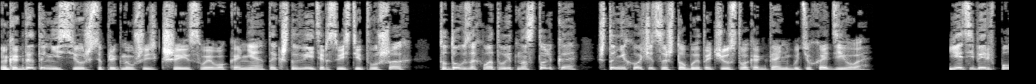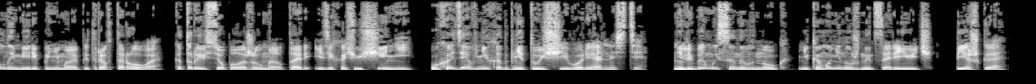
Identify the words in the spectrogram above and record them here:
А когда ты несешься, пригнувшись к шее своего коня, так что ветер свистит в ушах, то дух захватывает настолько, что не хочется, чтобы это чувство когда-нибудь уходило. Я теперь в полной мере понимаю Петра II, который все положил на алтарь этих ощущений, уходя в них от гнетущей его реальности. Нелюбимый сын и внук, никому не нужный царевич, пешка,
